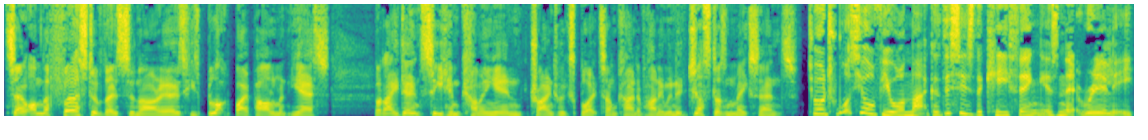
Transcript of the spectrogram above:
So on the first of those scenarios, he's blocked by Parliament, yes. But I don't see him coming in trying to exploit some kind of honeymoon. It just doesn't make sense. George, what's your view on that? Because this is the key thing, isn't it, really?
